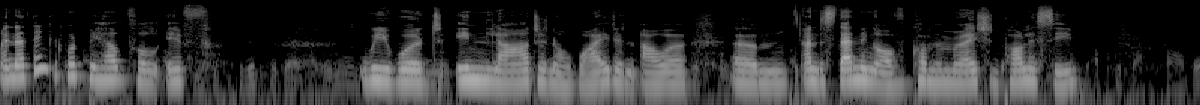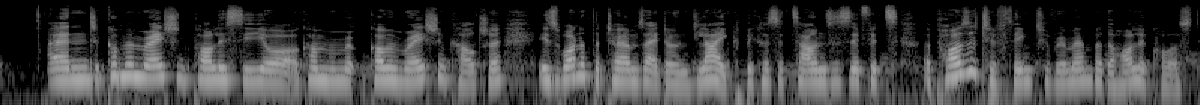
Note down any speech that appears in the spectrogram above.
And I think it would be helpful if we would enlarge or widen our um, understanding of commemoration policy and commemoration policy or commem commemoration culture is one of the terms I don't like because it sounds as if it's a positive thing to remember the Holocaust,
